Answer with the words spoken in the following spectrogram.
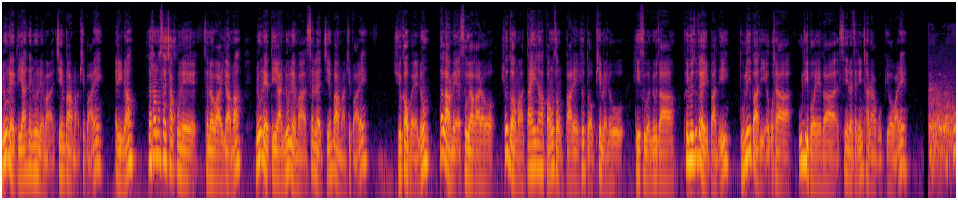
မြို့နယ်တရားနှစ်မြို့နယ်မှာကျင်းပမှာဖြစ်ပါတယ်။အဲဒီနောက် 2026ခုနှစ်ဇန်နဝါရီလမှာမြို့နယ်တရားမြို့နယ်မှာဆက်လက်ကျင်းပမှာဖြစ်ပါတယ်။ရွေးကောက်ပွဲအလွန်တက်လာမယ့်အစိုးရကတော့လွှတ်တော်မှာတိုင်းသားပေါင်းစုံပါတဲ့လွှတ်တော်ဖြစ်မယ်လို့လီဆူအမျိုးသားဖွံ့ဖြိုးတိုးတက်ရေးပါတီဒူးလေးပါတီဥက္ကဋ္ဌဦးလီဘော်ရဲကစီရင်တဲ့သတင်းဌာနကိုပြောပါတယ်အခု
